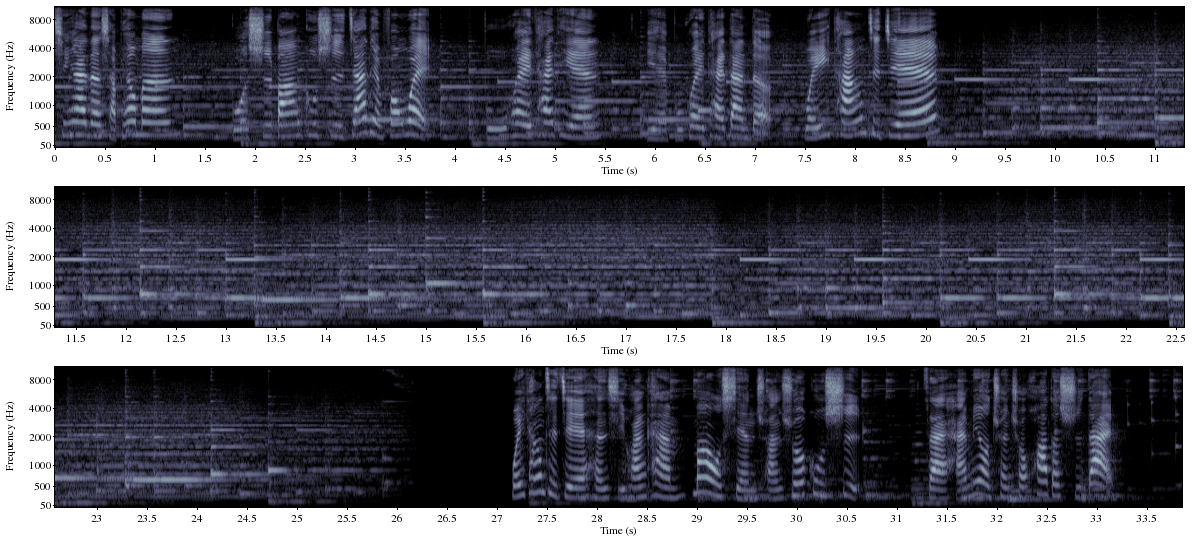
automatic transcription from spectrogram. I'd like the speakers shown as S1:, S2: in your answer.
S1: 亲爱的小朋友们，我是帮故事加点风味，不会太甜，也不会太淡的维糖姐姐。维糖姐姐很喜欢看冒险传说故事。在还没有全球化的时代，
